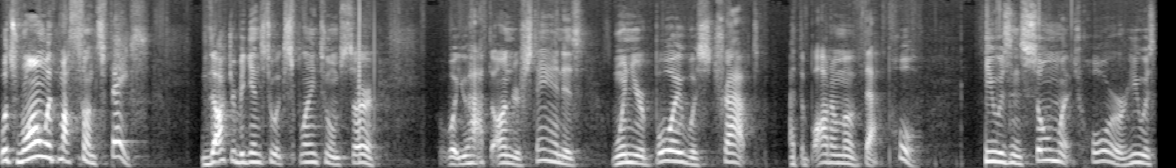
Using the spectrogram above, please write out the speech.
What's wrong with my son's face? The doctor begins to explain to him, Sir, what you have to understand is when your boy was trapped at the bottom of that pool, he was in so much horror. He was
